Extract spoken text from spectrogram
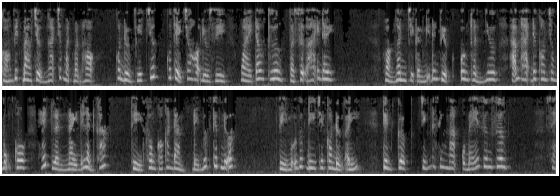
Có biết bao trở ngại trước mặt bọn họ, con đường phía trước có thể cho họ điều gì ngoài đau thương và sợ hãi đây? Hoàng Ngân chỉ cần nghĩ đến việc ôn thuần như hãm hại đứa con trong bụng cô hết lần này đến lần khác, thì không có can đảm để bước tiếp nữa. Vì mỗi bước đi trên con đường ấy, tiền cược chính là sinh mạng của bé Dương Dương. Sẽ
